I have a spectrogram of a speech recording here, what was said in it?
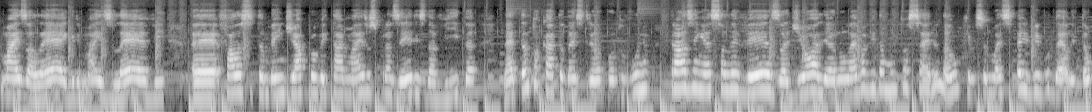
mais alegre, mais leve. É, Fala-se também de aproveitar mais os prazeres da vida, né? Tanto a carta da estrela quanto o Vúnio trazem essa leveza de, olha, não leva a vida muito a sério não, que você não vai sair vivo dela. Então,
